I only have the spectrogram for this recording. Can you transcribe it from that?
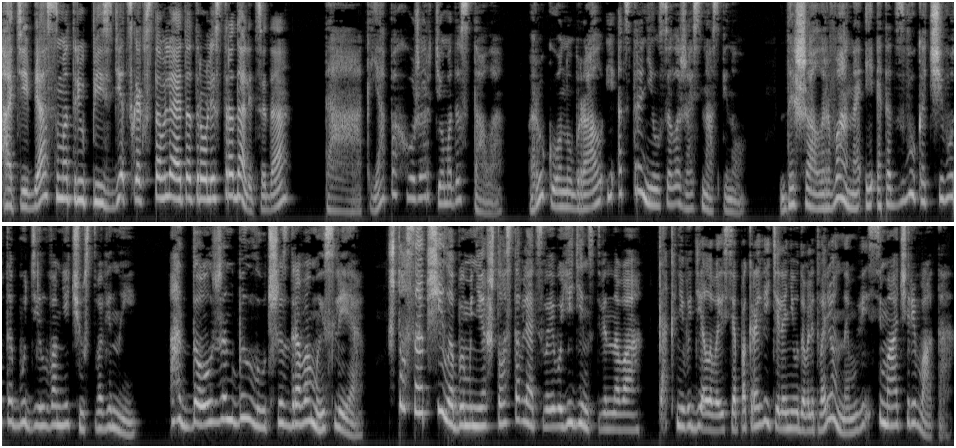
«А тебя, смотрю, пиздец, как вставляет от роли страдалицы, да?» «Так, я, похоже, Артема достала». Руку он убрал и отстранился, ложась на спину. Дышал рвано, и этот звук от чего-то будил во мне чувство вины. А должен был лучше здравомыслия. Что сообщило бы мне, что оставлять своего единственного, как не выделывайся, покровителя неудовлетворенным, весьма чревато.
